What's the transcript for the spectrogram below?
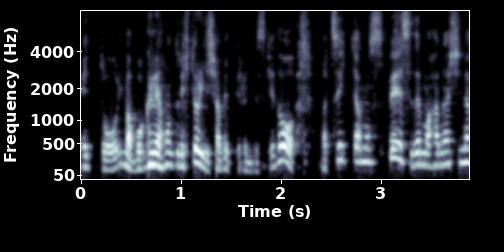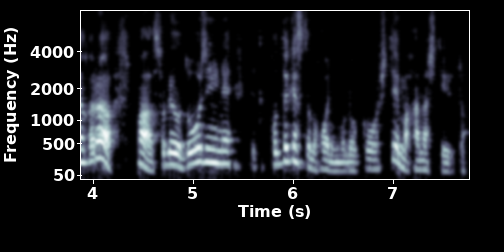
えっと、今僕ね、本当に一人で喋ってるんですけど、まあ、ツイッターのスペースでも話しながら、まあ、それを同時にね、えっと、ポッドキャストの方にも録音して、まあ、話しているとい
